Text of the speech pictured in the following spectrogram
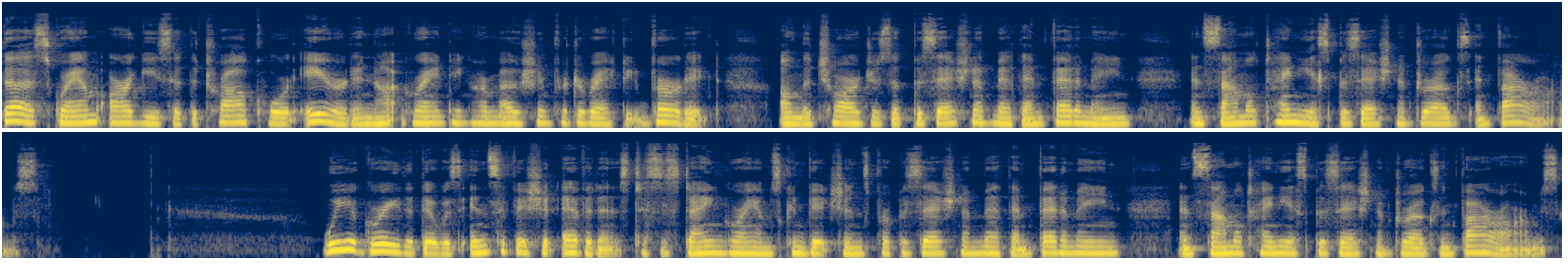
Thus, Graham argues that the trial court erred in not granting her motion for directed verdict on the charges of possession of methamphetamine and simultaneous possession of drugs and firearms. We agree that there was insufficient evidence to sustain Graham's convictions for possession of methamphetamine and simultaneous possession of drugs and firearms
